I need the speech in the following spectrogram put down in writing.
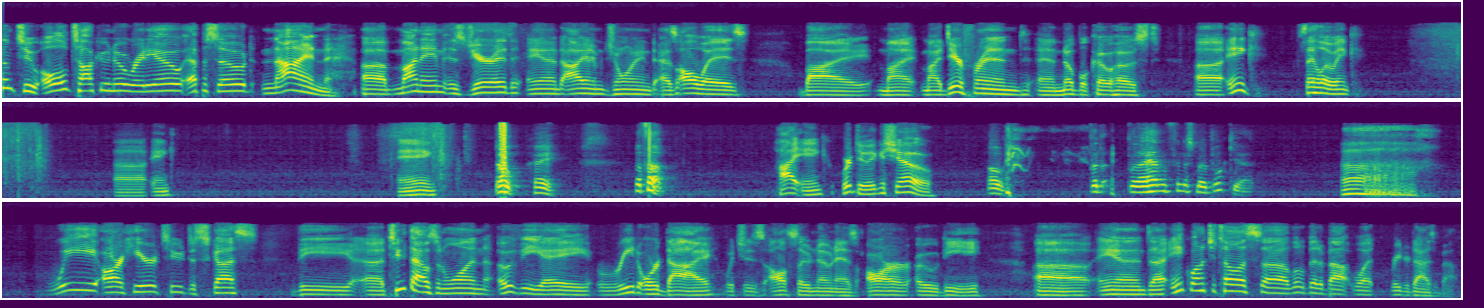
Welcome to Old Taku No Radio, episode nine. Uh, my name is Jared, and I am joined, as always, by my my dear friend and noble co-host, uh, Ink. Say hello, Ink. Uh, Ink. Ink. Oh, hey. What's up? Hi, Ink. We're doing a show. Oh, but but I haven't finished my book yet. Ugh. We are here to discuss the uh, 2001 OVA Read or Die, which is also known as ROD. Uh, and uh, Ink, why don't you tell us uh, a little bit about what Read or Die is about?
